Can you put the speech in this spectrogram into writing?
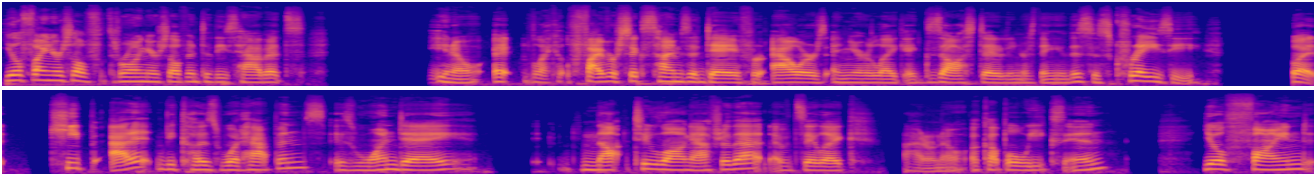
you'll find yourself throwing yourself into these habits, you know, like five or six times a day for hours and you're like exhausted and you're thinking, this is crazy. But keep at it because what happens is one day, not too long after that, I would say like, I don't know, a couple weeks in, you'll find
